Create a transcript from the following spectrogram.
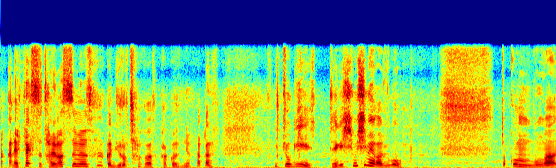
약간 FX 닮았으면서 약간 유럽차 가- 같거든요. 약간 이쪽이 되게 심심해가지고 조금 뭔가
